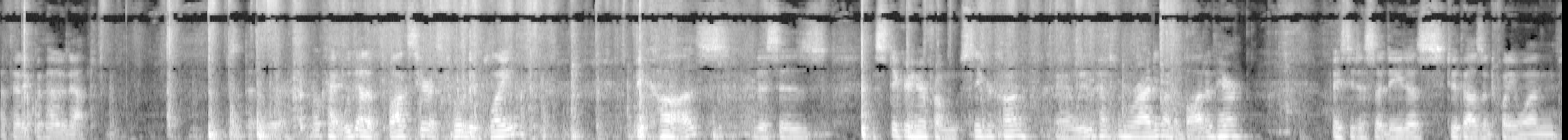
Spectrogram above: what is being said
Authentic without a doubt. Okay, we got a box here. It's totally plain because this is a sticker here from SneakerCon, and we do have some writing on the bottom here. Basically just Adidas 2021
